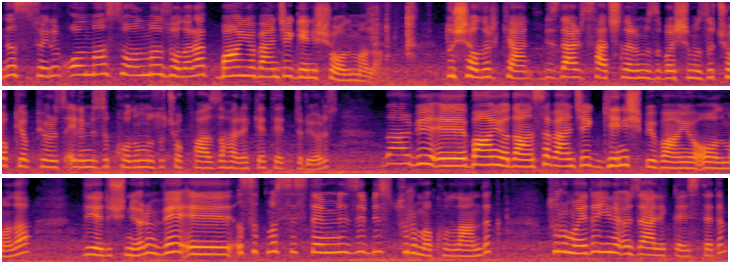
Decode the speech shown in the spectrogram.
Nasıl söyleyeyim? Olmazsa olmaz olarak banyo bence geniş olmalı duş alırken bizler saçlarımızı başımızı çok yapıyoruz. Elimizi kolumuzu çok fazla hareket ettiriyoruz. Dar bir e, banyodansa bence geniş bir banyo olmalı diye düşünüyorum ve e, ısıtma sistemimizi biz Turuma kullandık. Turuma'yı da yine özellikle istedim.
